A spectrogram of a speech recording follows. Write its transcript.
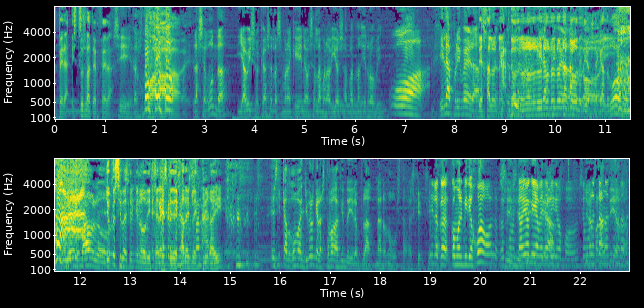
Espera, esto es la tercera. Sí, las Guau. La segunda, y ya aviso que va a ser la semana que viene, va a ser la maravillosa Batman y Robin. ¡Buah! Y la primera. Déjalo en. No, no, no, no, la no, no, no, no, no, la Pablo. Yo que os iba a decir que no lo dijerais, que dejarais no la intriga ahí. Es que Catwoman yo creo que la estaban haciendo y era en plan, no, no me gusta. Es que. lo que- como el videojuego, lo que os Sí, comentaba sí, yo sí, aquella vez del videojuego. Según lo están haciendo.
